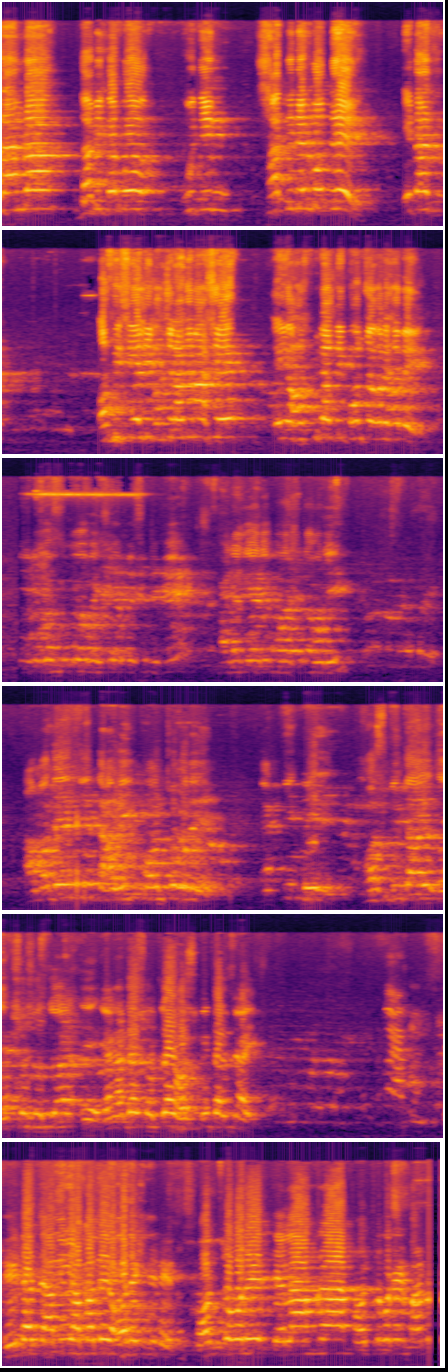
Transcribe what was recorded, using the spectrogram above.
আর আমরা দাবি করব, উইদিন সাত দিনের মধ্যে এটার অফিসিয়ালি ঘোষণা যেন আসে এই হসপিটালটি পঞ্চগড়ে হবে। আমাদের যে দাবি পঞ্চগড়ে একটি হসপিটাল একশো শয্যার এক হাজার হসপিটাল চাই। এটা দাবি আমাদের অনেক দিনের। পঞ্চগড়ের জেলা আমরা পঞ্চগড়ের মানুষ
